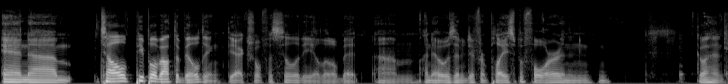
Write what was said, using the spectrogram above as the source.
And um, tell people about the building, the actual facility, a little bit. Um, I know it was in a different place before, and then go ahead.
